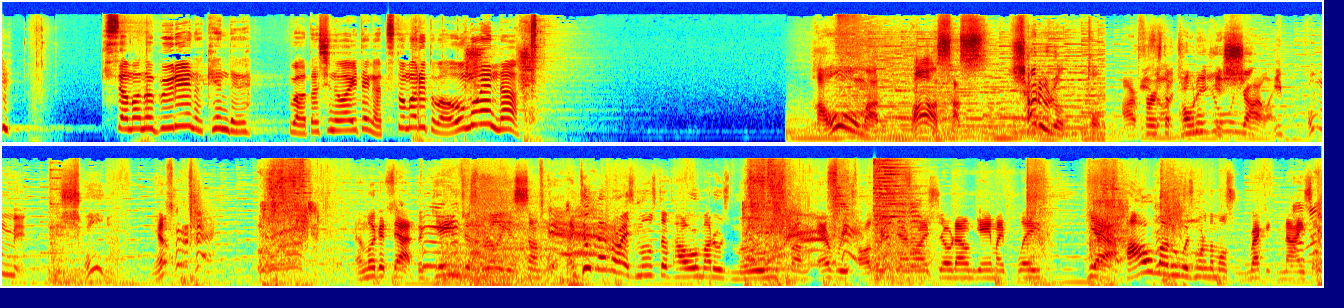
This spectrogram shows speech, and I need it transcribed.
貴 様の無礼な剣で私の相手が務まるとは思えんな 覇王丸 VS Charlotte. Our first opponent is Charlotte Yep And look at that, the game just really is something. I do memorize most of Haorumaru's moves from every other Samurai Shodown game I played. Yeah, Haorumaru was one of the most recognizable.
